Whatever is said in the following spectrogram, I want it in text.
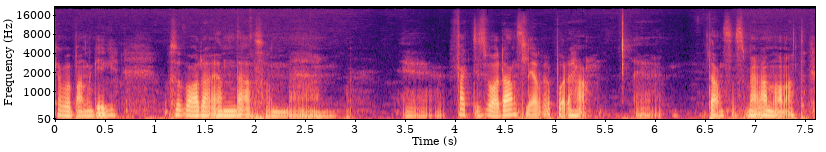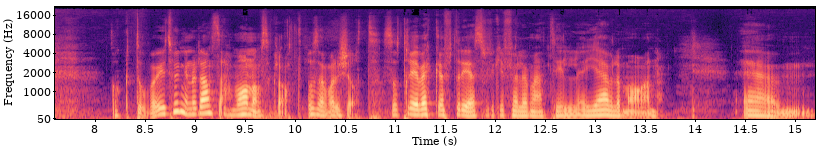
coverband-gig. Och så var det en där som faktiskt var dansledare på det här dansen som jag hade anordnat. Och då var jag ju tvungen att dansa med honom såklart. Och sen var det kört. Så tre veckor efter det så fick jag följa med till Gävlemaran. Ehm,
